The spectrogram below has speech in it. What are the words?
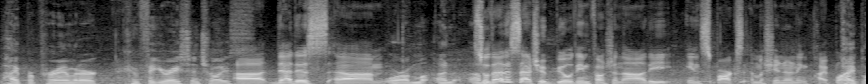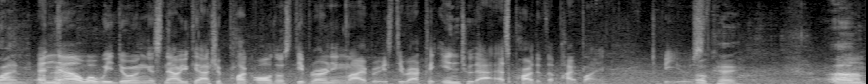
a hyperparameter configuration choice? Uh, that is, um, or a, an, um, so that is actually building functionality in Spark's machine learning pipeline. Pipeline. And okay. now what we're doing is now you can actually plug all those deep learning libraries directly into that as part of the pipeline to be used. Okay. Um, um,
